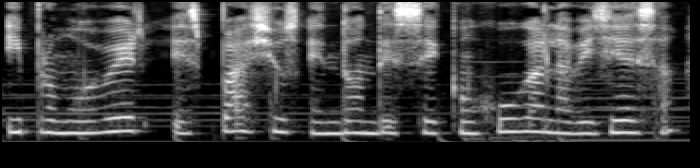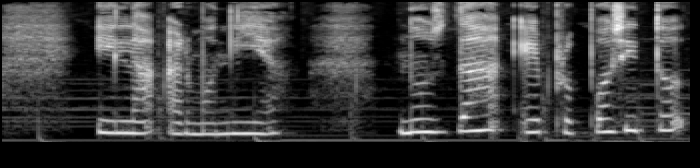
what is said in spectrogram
y promover espacios en donde se conjuga la belleza y la armonía. Nos da el propósito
